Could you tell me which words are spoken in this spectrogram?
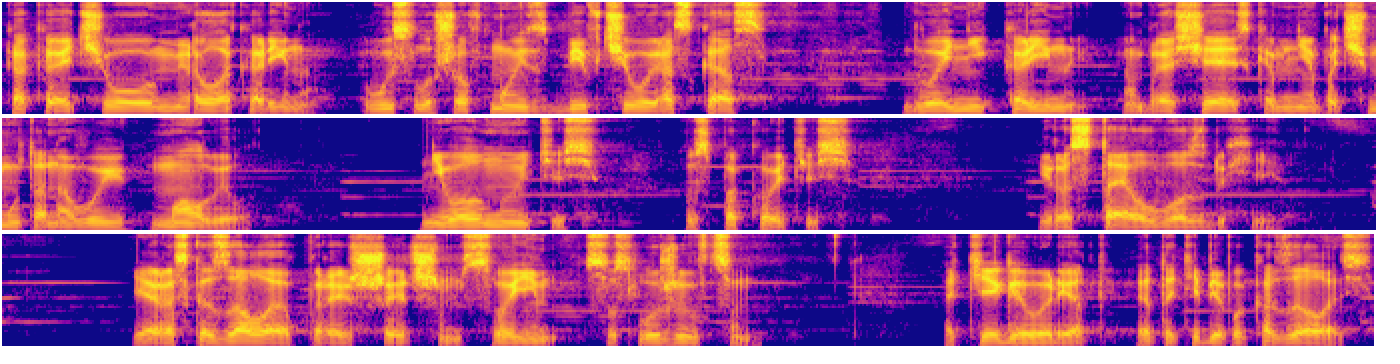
как и от чего умерла Карина. Выслушав мой сбивчивый рассказ, двойник Карины, обращаясь ко мне почему-то на «вы», молвил «Не волнуйтесь, успокойтесь» и растаял в воздухе. Я рассказала о происшедшем своим сослуживцам. А те говорят, это тебе показалось.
